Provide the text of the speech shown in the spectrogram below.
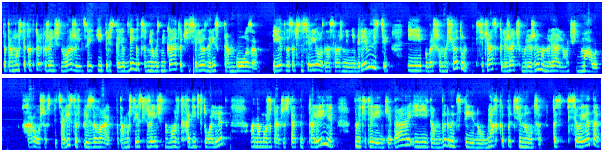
Потому что как только женщина ложится и перестает двигаться, у нее возникает очень серьезный риск тромбоза. И это достаточно серьезное осложнение беременности. И по большому счету сейчас к лежачему режиму ну, реально очень мало хороших специалистов призывает, потому что если женщина может ходить в туалет, она может также встать на колени, на четвереньки, да, и там выгнуть спину, мягко подтянуться. То есть все это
